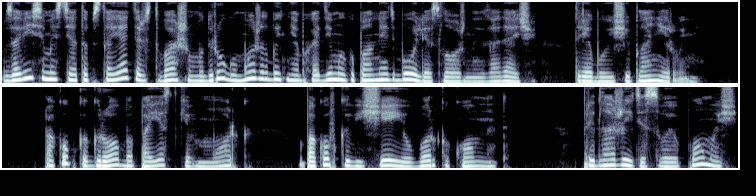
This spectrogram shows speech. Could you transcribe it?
В зависимости от обстоятельств вашему другу может быть необходимо выполнять более сложные задачи, требующие планирования. Покупка гроба, поездки в морг, упаковка вещей и уборка комнат. Предложите свою помощь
